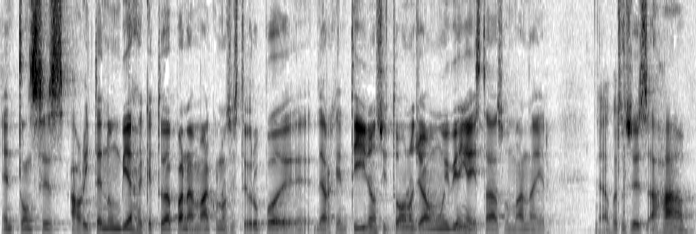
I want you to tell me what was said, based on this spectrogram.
Entonces, ahorita en un viaje que tuve a Panamá, conocí este grupo de, de argentinos y todo, nos llevamos muy bien y ahí estaba su manager. Ah, pues, Entonces, ajá,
